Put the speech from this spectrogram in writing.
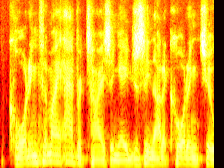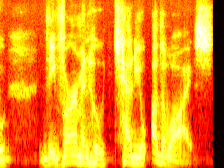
according to my advertising agency, not according to the vermin who tell you otherwise.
